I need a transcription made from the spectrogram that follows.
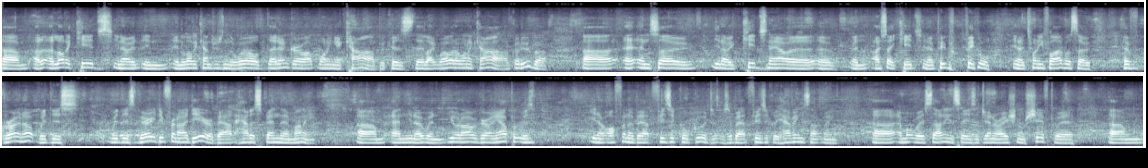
Um, a, a, lot of kids, you know, in, in a lot of countries in the world, they don't grow up wanting a car because they're like, why would I want a car? I've got Uber. Uh, and so, you know, kids now are, are, and I say kids, you know, people, people, you know, 25 or so, have grown up with this, with this very different idea about how to spend their money. Um, and you know, when you and I were growing up, it was, you know, often about physical goods. It was about physically having something. Uh, and what we're starting to see is a generational shift where um,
